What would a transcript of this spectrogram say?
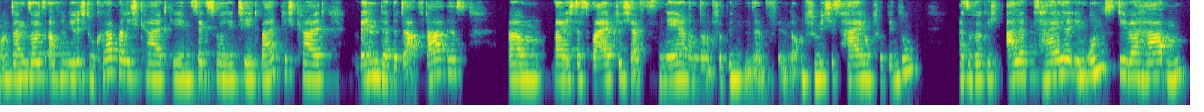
und dann soll es auch in die Richtung Körperlichkeit gehen, Sexualität, Weiblichkeit, wenn der Bedarf da ist, ähm, weil ich das Weibliche als das Nährende und Verbindende empfinde. Und für mich ist Heilung Verbindung. Also wirklich alle Teile in uns, die wir haben,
